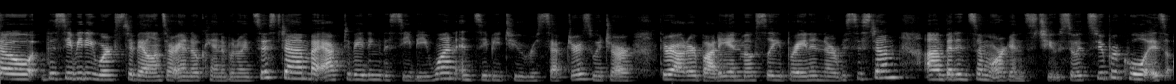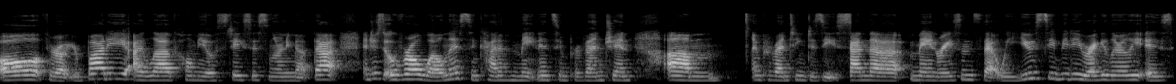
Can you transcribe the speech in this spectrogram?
So the CBD works to balance our endocannabinoid system by activating the CB1 and CB2 receptors, which are throughout our body and mostly brain and nervous system, um, but in some organs too. So it's super cool. It's all throughout your body. I love homeostasis and learning about that and just overall wellness and kind of maintenance and prevention. Um, and preventing disease. And the main reasons that we use CBD regularly is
